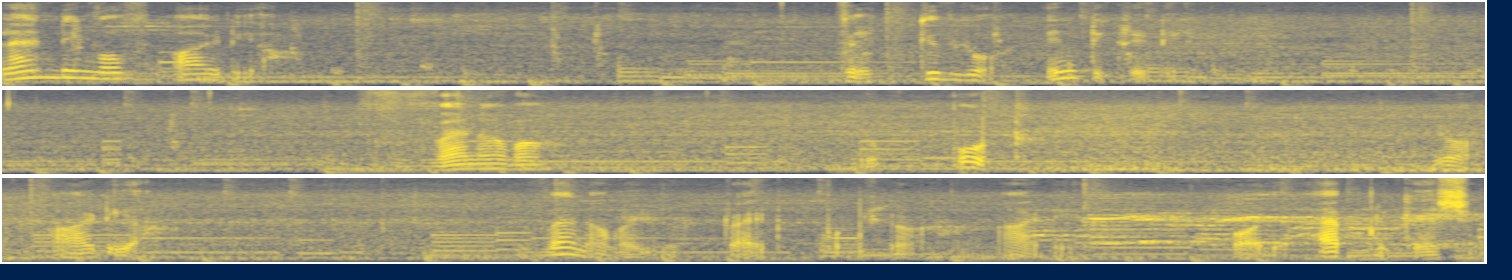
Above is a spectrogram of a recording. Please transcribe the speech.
Landing of idea will give you integrity whenever you put your idea whenever you try to put your idea for the application.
